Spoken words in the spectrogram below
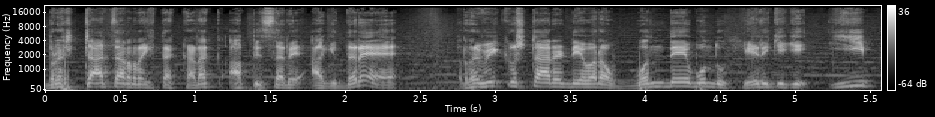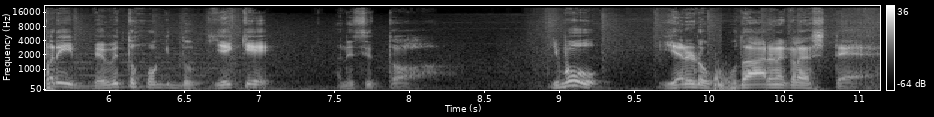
ಭ್ರಷ್ಟಾಚಾರ ರಹಿತ ಖಡಕ್ ಆಫೀಸರೇ ಆಗಿದ್ದರೆ, ರವಿಕೃಷ್ಣಾರೆಡ್ಡಿಯವರ ಒಂದೇ ಒಂದು ಹೇಳಿಕೆಗೆ ಈ ಪರಿ ಬೆವೆತು ಹೋಗಿದ್ದು ಏಕೆ ಅನಿಸಿತ್ತು. ಇವು ಎರಡು ಉದಾಹರಣೆಗಳಷ್ಟೇ.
